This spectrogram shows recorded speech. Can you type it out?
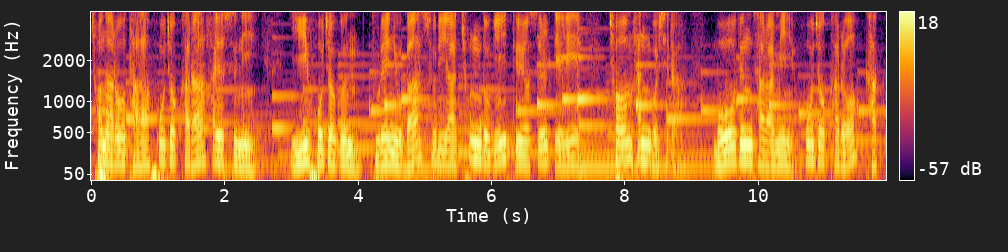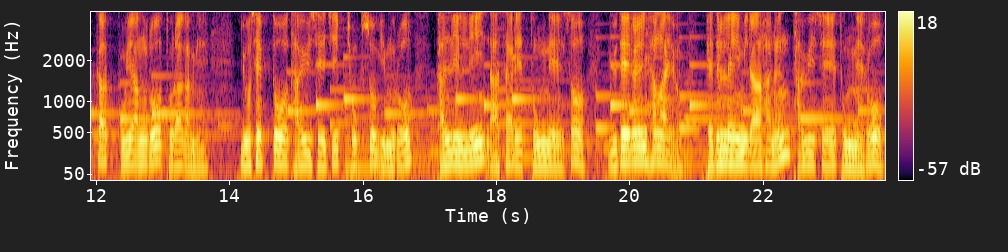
천하로 다 호적하라 하였으니 이 호적은 구레뇨가 수리아 총독이 되었을 때에 처음 한 것이라 모든 사람이 호적하러 각각 고향으로 돌아가매 요셉도 다윗의 집 족속이므로 갈릴리 나사렛 동네에서 유대를 향하여 베들레헴이라 하는 다윗의 동네로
